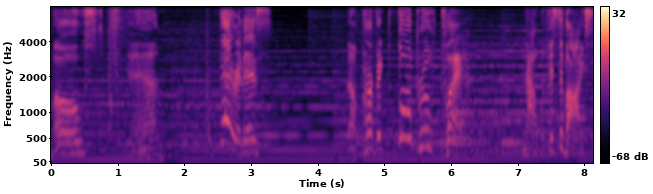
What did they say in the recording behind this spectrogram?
Almost. And there it is. The perfect foolproof plan. Now, with this device,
